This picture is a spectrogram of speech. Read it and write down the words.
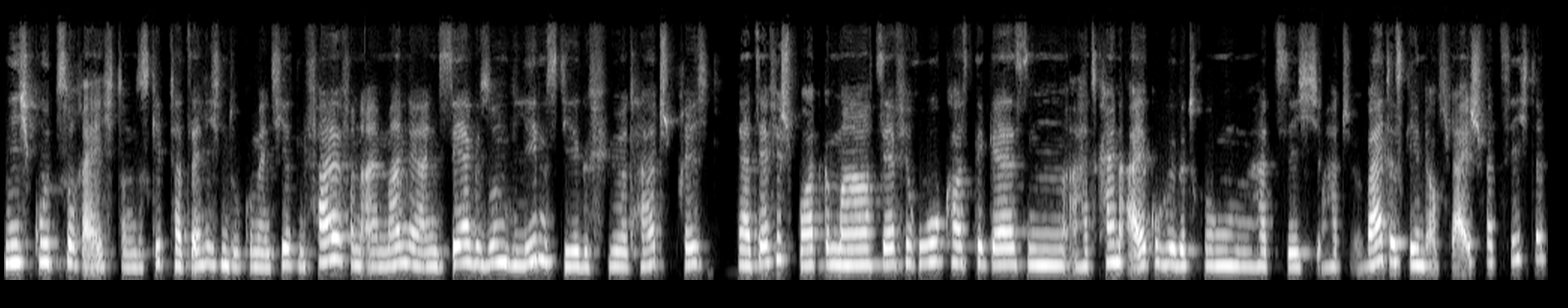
nicht gut zurecht. Und es gibt tatsächlich einen dokumentierten Fall von einem Mann, der einen sehr gesunden Lebensstil geführt hat, sprich der hat sehr viel Sport gemacht, sehr viel Rohkost gegessen, hat keinen Alkohol getrunken, hat sich, hat weitestgehend auf Fleisch verzichtet.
